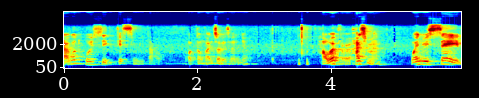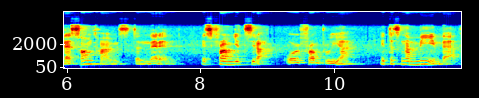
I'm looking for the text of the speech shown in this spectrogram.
라고도 볼 수 있겠습니다. 어떤 관점에서는요. However, 하지만 when we say that sometimes the Neren is from Yetzirah or from Bruya, it does not mean that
